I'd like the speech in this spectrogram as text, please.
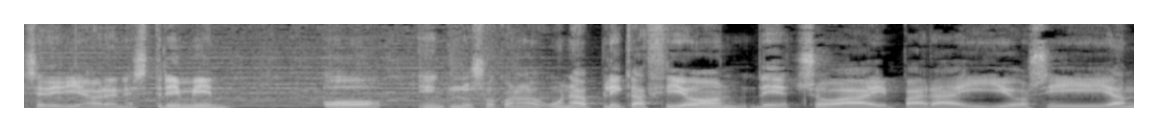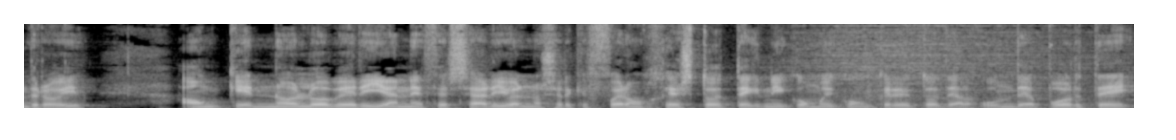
se diría ahora en streaming, o incluso con alguna aplicación. De hecho, hay para iOS y Android, aunque no lo vería necesario al no ser que fuera un gesto técnico muy concreto de algún deporte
